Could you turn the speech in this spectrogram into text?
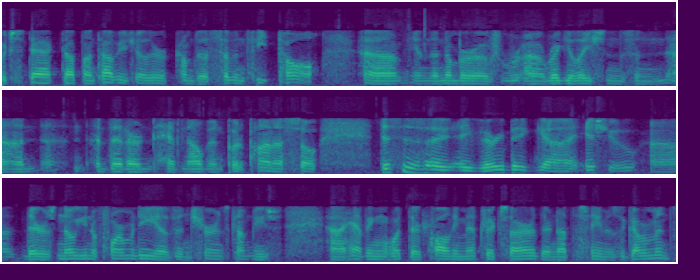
which stacked up on top of each other come to seven feet tall uh, in the number of uh, regulations and uh, that are have now been put upon us. So this is a, a very big uh, issue. Uh, there's no uniformity of insurance companies uh, having what their quality metrics are. They're not the same as the government's,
